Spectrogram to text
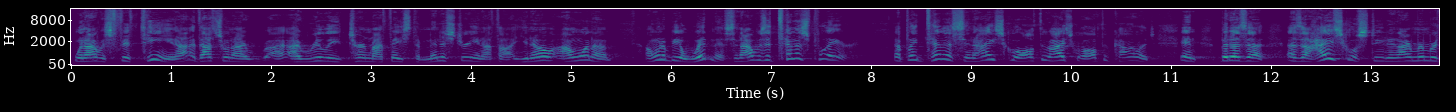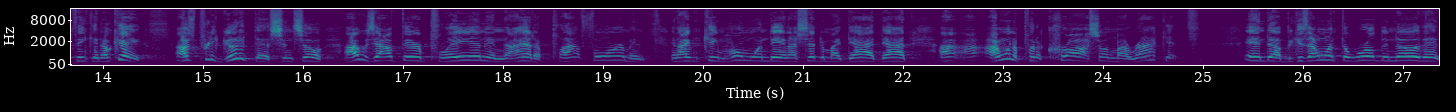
when I was 15, I, that's when I, I really turned my face to ministry and I thought, you know, I want to I wanna be a witness. And I was a tennis player. I played tennis in high school, all through high school, all through college. And but as a as a high school student, I remember thinking, okay, I was pretty good at this. And so I was out there playing and I had a platform and, and I came home one day and I said to my dad, Dad, I, I, I want to put a cross on my racket. And uh, because I want the world to know that,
